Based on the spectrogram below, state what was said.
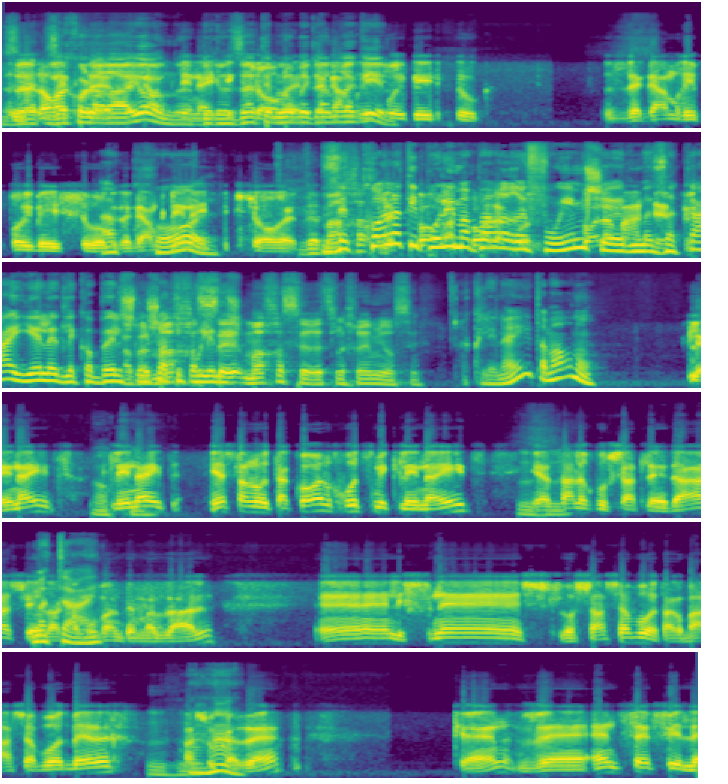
זה, לא זה כל זה, זה הרעיון, קלינאי בגלל זה אתם לא בגן זה גם רגיל. זה גם ריפוי בעיסוק, זה גם. קלינאי תקשורת. זה כל הטיפולים הכל, הכל, הפארה-רפואיים. שזכאי ילד לקבל אבל שלושה מה טיפולים. חסר- מה חסר אצלכם, יוסי? הקלינאית, אמרנו. קלינאית, קלינאית. יש לנו את הכל חוץ מקלינאית, היא יצאה לחופשת לידה, שאלה מתי? כמובן במזל. אה, לפני שלושה שבועות, ארבעה שבועות בערך, משהו. כזה. כן, ואין צפי ל...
